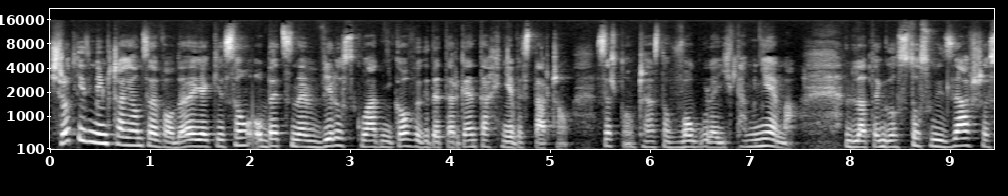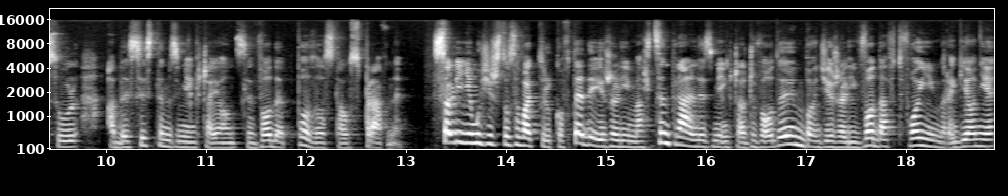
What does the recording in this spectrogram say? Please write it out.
Środki zmiękczające wodę, jakie są obecne w wieloskładnikowych detergentach, nie wystarczą. Zresztą często w ogóle ich tam nie ma. Dlatego stosuj zawsze sól aby system zmiękczający wodę pozostał sprawny. Soli nie musisz stosować tylko wtedy, jeżeli masz centralny zmiękczacz wody, bądź jeżeli woda w Twoim regionie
